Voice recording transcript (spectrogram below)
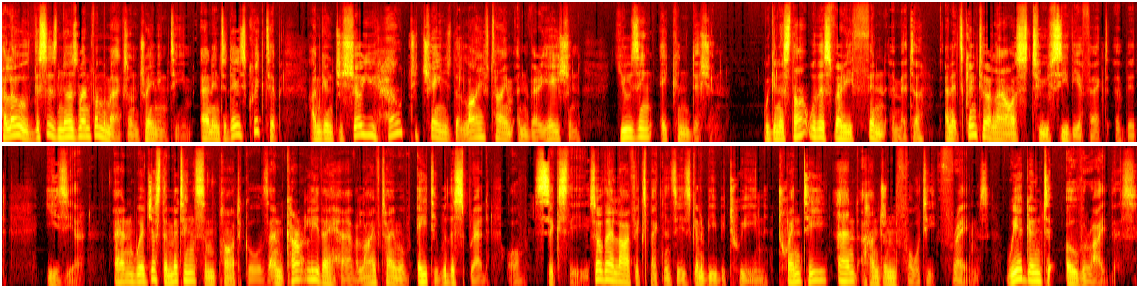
Hello, this is Noseman from the Maxon training team, and in today's quick tip, I'm going to show you how to change the lifetime and variation using a condition. We're going to start with this very thin emitter, and it's going to allow us to see the effect a bit easier. And we're just emitting some particles, and currently they have a lifetime of 80 with a spread of 60. So their life expectancy is going to be between 20 and 140 frames. We are going to override this.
